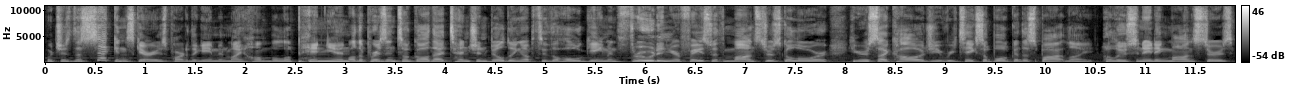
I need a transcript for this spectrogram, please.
which is the second scariest part of the game in my humble opinion. While the prison took all that tension building up through the whole game and threw it in your face with monsters galore, here psychology retakes a bulk of the spotlight. Hallucinating monsters,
